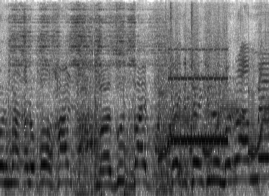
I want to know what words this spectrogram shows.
ko ng mga kalokohan, mga good vibe. Thank you, thank you marami!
